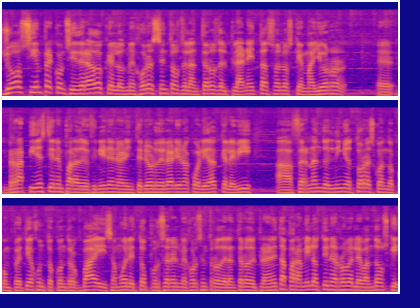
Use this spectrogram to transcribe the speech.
yo siempre he considerado que los mejores centros delanteros del planeta son los que mayor eh, rapidez tienen para definir en el interior del área, una cualidad que le vi a Fernando el Niño Torres cuando competía junto con Drogba y Samuel Eto'o por ser el mejor centro delantero del planeta. Para mí lo tiene Robert Lewandowski.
